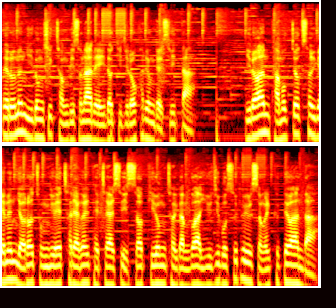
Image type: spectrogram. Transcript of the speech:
때로는 이동식 정비소나 레이더 기지로 활용될 수 있다. 이러한 다목적 설계는 여러 종류의 차량을 대체할 수 있어 비용 절감과 유지보수 효율성을 극대화한다.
